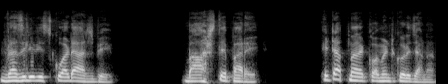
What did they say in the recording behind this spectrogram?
ব্রাজিলের স্কোয়াডে আসবে বা আসতে পারে? এটা আপনারা কমেন্ট করে জানান।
